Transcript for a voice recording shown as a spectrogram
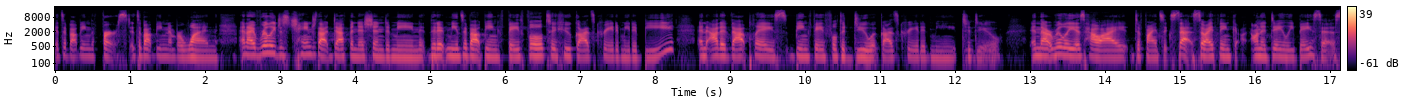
It's about being the first, it's about being number one. And I really just changed that definition to mean that it means about being faithful to who God's created me to be. And out of that place, being faithful to do what God's created me to mm-hmm. do. And that really is how I define success. So I think on a daily basis,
